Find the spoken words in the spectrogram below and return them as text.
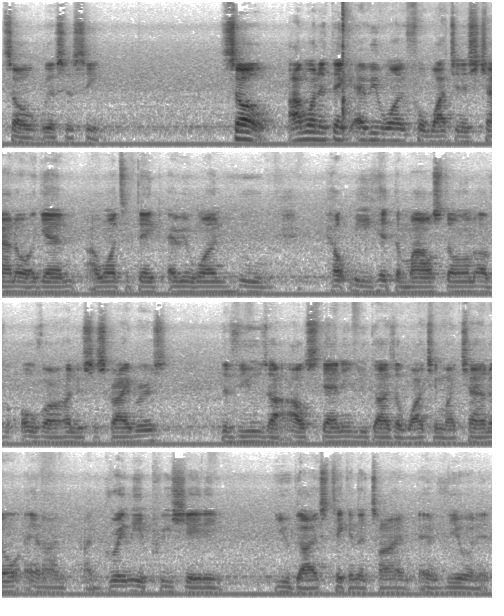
so we'll just see. So I want to thank everyone for watching this channel again. I want to thank everyone who helped me hit the milestone of over 100 subscribers. The views are outstanding. You guys are watching my channel and I'm, I'm greatly appreciating you guys taking the time and viewing it.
